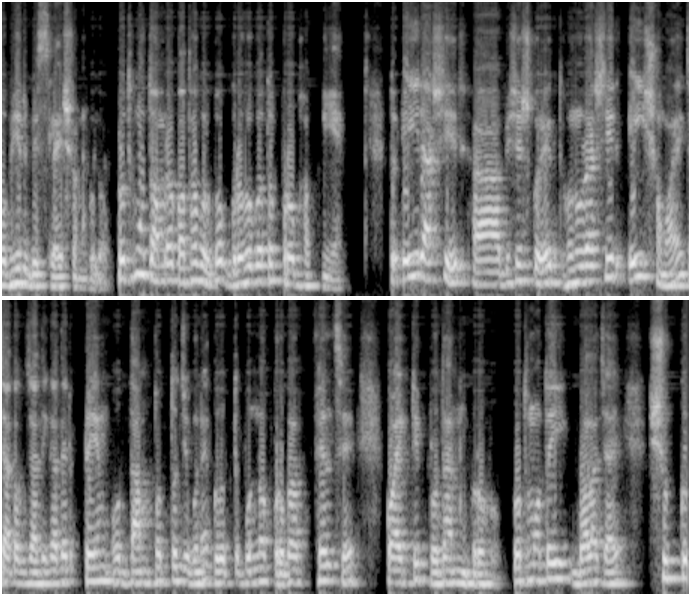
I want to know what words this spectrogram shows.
গভীর বিশ্লেষণগুলো। প্রথমত আমরা কথা বলব গ্রহগত প্রভাব নিয়ে। তো এই রাশির বিশেষ করে ধনু রাশির এই সময় জাতক জাতিকাদের প্রেম ও দাম্পত্য জীবনে গুরুত্বপূর্ণ প্রভাব ফেলছে কয়েকটি প্রধান গ্রহ। প্রথমতই বলা যায়, শুক্র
